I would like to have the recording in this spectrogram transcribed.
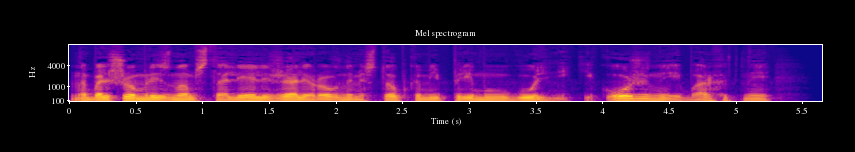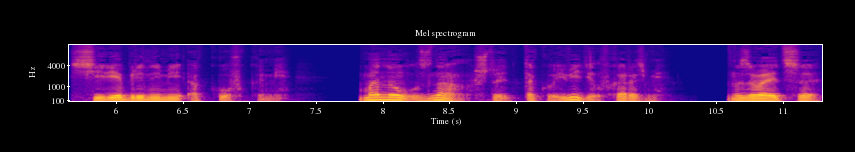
На большом резном столе лежали ровными стопками прямоугольники, кожаные и бархатные, с серебряными оковками. Манул знал, что это такое, видел в Харазме. Называется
